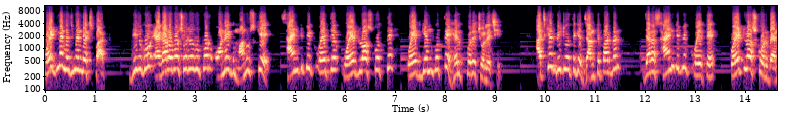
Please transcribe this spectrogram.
weight management expert. দীর্ঘ এগারো বছরের উপর অনেক মানুষকে সায়েন্টিফিক ওয়েতে ওয়েট লস করতে, ওয়েট গেন করতে হেল্প করে চলেছি। আজকের ভিডিও থেকে জানতে পারবেন, যারা সায়েন্টিফিক ওয়েতে ওয়েট লস করবেন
